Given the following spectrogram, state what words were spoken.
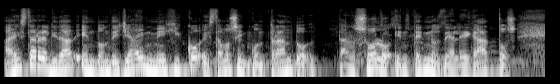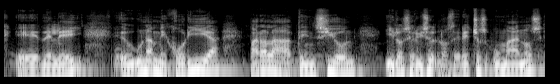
a esta realidad en donde ya en México estamos encontrando tan solo en términos de alegatos de ley una mejoría para la atención y los servicios, los derechos humanos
